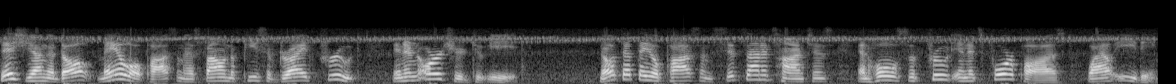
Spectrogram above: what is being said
This young adult male opossum has found a piece of dried fruit in an orchard to eat. Note that the opossum sits on its haunches and holds the fruit in its forepaws while eating.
